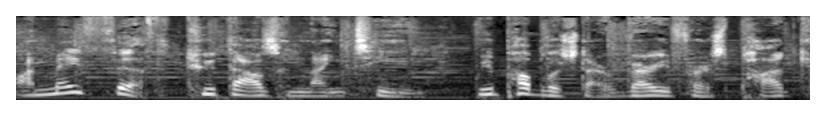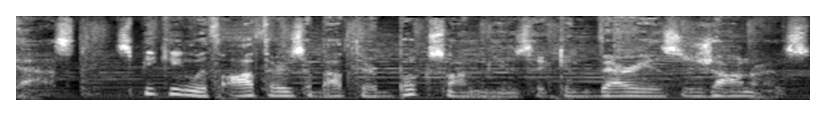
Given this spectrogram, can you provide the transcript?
On May 5th, 2019, we published our very first podcast, speaking with authors about their books on music in various genres.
